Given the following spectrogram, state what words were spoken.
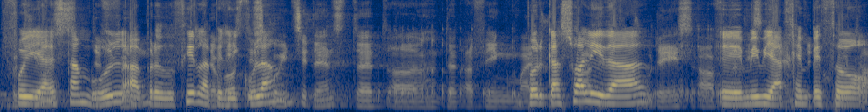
fui a Estambul a producir la película, uh, por casualidad, eh, mi viaje empezó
